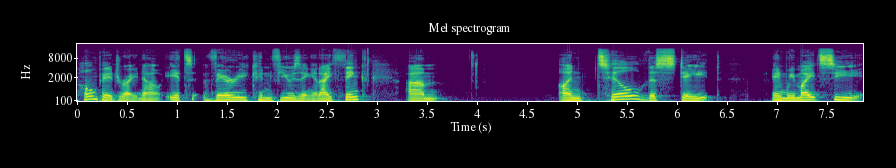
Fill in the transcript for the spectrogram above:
homepage right now. It's very confusing, and I think um, until the state and we might see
